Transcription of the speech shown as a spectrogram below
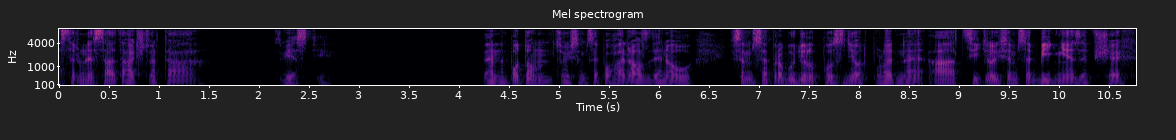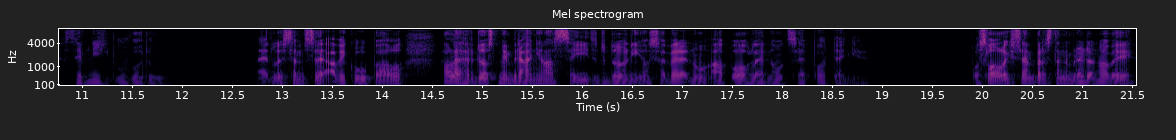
74. Zvěsti Den potom, co jsem se pohádal s Denou, jsem se probudil pozdě odpoledne a cítil jsem se bídně ze všech zjevných důvodů. Najedl jsem se a vykoupal, ale hrdost mi bránila sejít do dolního severenu a pohlednout se po deně. Poslal jsem prsten Bredanovi,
